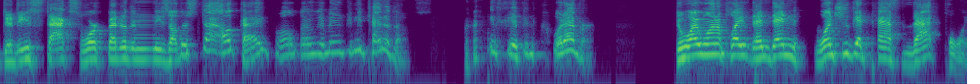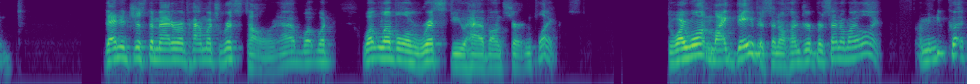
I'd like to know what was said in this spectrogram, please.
do these stacks work better than these other stacks? Okay, well, give me, give me 10 of those. Whatever. Do I want to play? Then, then once you get past that point, then it's just a matter of how much risk tolerance. Uh, what, what, what level of risk do you have on certain players? Do I want Mike Davis in 100% of my line? I mean, you could,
